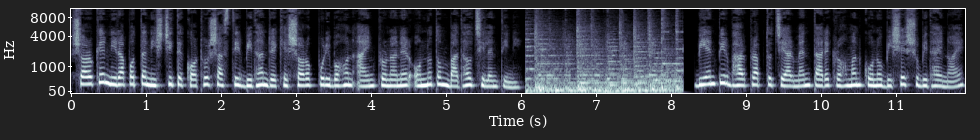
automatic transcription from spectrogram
সড়কের নিরাপত্তা নিশ্চিতে কঠোর শাস্তির বিধান রেখে সড়ক পরিবহন আইন প্রণয়নের অন্যতম বাধাও ছিলেন তিনি। বিএনপির ভারপ্রাপ্ত চেয়ারম্যান তারেক রহমান কোনো বিশেষ সুবিধায় নয়,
